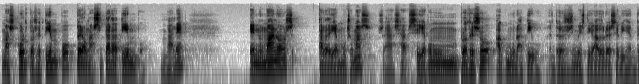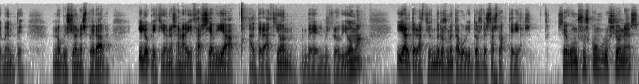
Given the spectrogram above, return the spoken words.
más cortos de tiempo, pero aún así tarda tiempo, ¿vale? En humanos tardaría mucho más. O sea, sería como un proceso acumulativo. Entonces los investigadores, evidentemente, no quisieron esperar y lo que hicieron es analizar si había alteración del microbioma y alteración de los metabolitos de estas bacterias. Según sus conclusiones,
